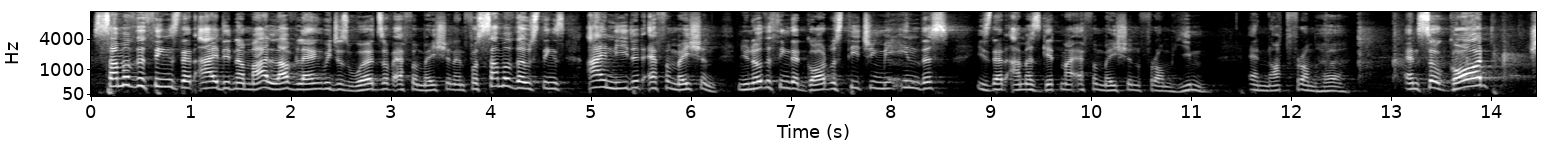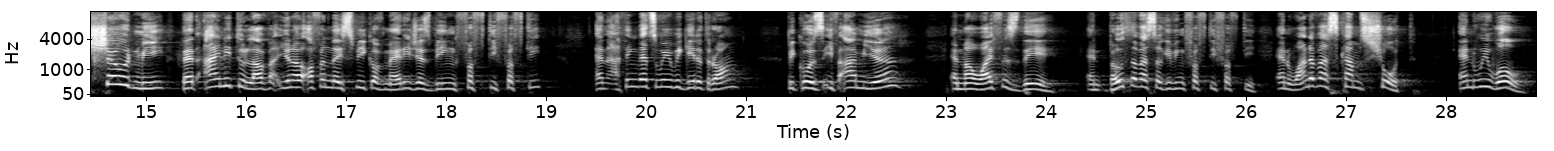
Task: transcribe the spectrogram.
Some of the things that I did, now my love language is words of affirmation, and for some of those things, I needed affirmation. You know, the thing that God was teaching me in this is that I must get my affirmation from Him and not from her. And so God showed me that I need to love. You know, often they speak of marriage as being 50 50, and I think that's where we get it wrong. Because if I'm here and my wife is there, and both of us are giving 50 50, and one of us comes short, and we will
